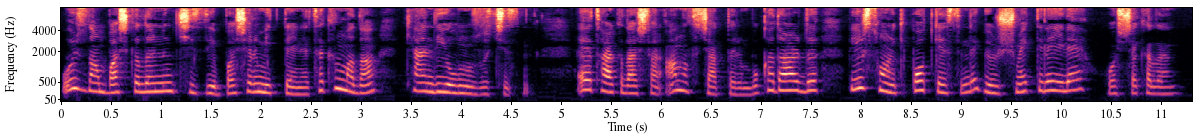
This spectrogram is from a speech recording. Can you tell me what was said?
O yüzden başkalarının çizdiği başarı mitlerine takılmadan kendi yolunuzu çizin. Evet arkadaşlar anlatacaklarım bu kadardı. Bir sonraki podcast'imde görüşmek dileğiyle. Hoşçakalın.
